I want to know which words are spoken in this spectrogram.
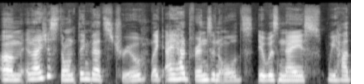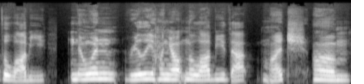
Um, and I just don't think that's true. Like I had friends in Olds. It was nice. We had the lobby. No one really hung out in the lobby that much. Um,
